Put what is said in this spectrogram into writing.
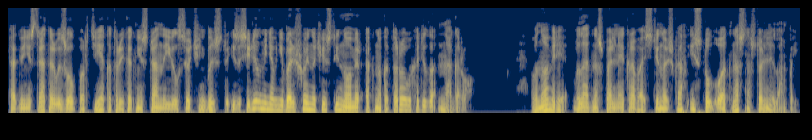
Администратор вызвал портье, который, как ни странно, явился очень быстро, и заселил меня в небольшой, но чистый номер, окно которого выходило на гору. В номере была односпальная кровать, стеной шкаф и стол у окна с настольной лампой.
